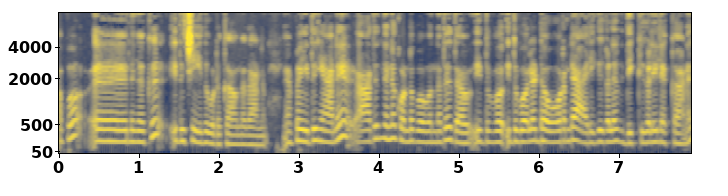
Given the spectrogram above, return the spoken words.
അപ്പോൾ നിങ്ങൾക്ക് ഇത് ചെയ്തു കൊടുക്കാവുന്നതാണ്. അപ്പോൾ ഇത് ഞാൻ ആദ്യം തന്നെ കൊണ്ടുപോകുന്നത് ഇതുപോലെ ഡോറിന്റെ അരികുകൾ വിധിക്കുകളിലൊക്കെയാണ്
